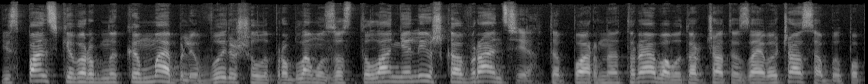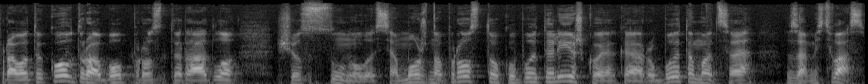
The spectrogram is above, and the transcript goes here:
Іспанські виробники меблів вирішили проблему застилання ліжка вранці. Тепер не треба витрачати зайвий час, аби поправити ковдру або простирадло, що зсунулося. Можна просто купити ліжко, яке робитиме це замість вас.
